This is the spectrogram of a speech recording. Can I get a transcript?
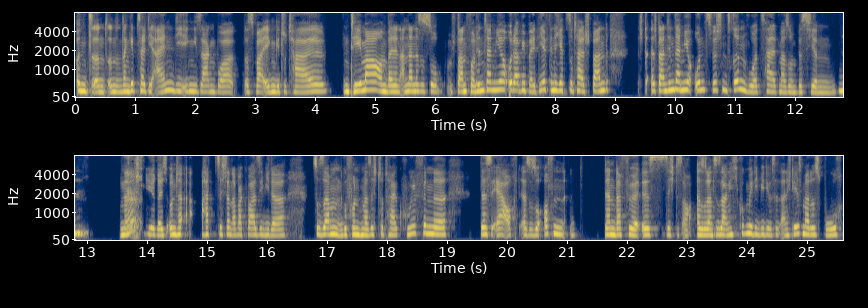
und, und, und dann gibt's halt die einen, die irgendwie sagen, boah, das war irgendwie total ein Thema und bei den anderen ist es so, stand voll hinter mir. Oder wie bei dir, finde ich jetzt total spannend, stand hinter mir und zwischendrin wurde es halt mal so ein bisschen mhm. ne, ja. schwierig und hat sich dann aber quasi wieder zusammengefunden, was ich total cool finde, dass er auch also so offen dann dafür ist, sich das auch, also dann zu sagen, ich gucke mir die Videos jetzt an, ich lese mal das Buch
